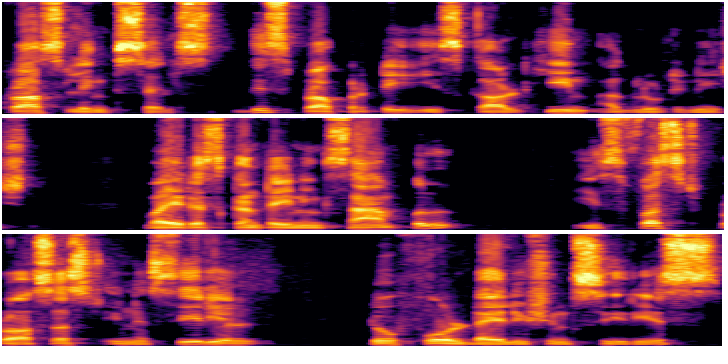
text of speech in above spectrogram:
cross-linked cells. This property is called heme agglutination. Virus containing sample is first processed in a serial two-fold dilution series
